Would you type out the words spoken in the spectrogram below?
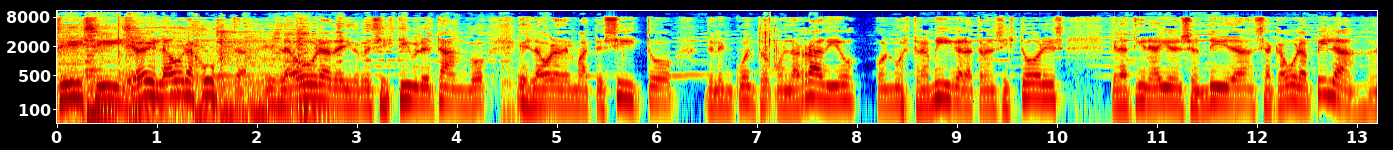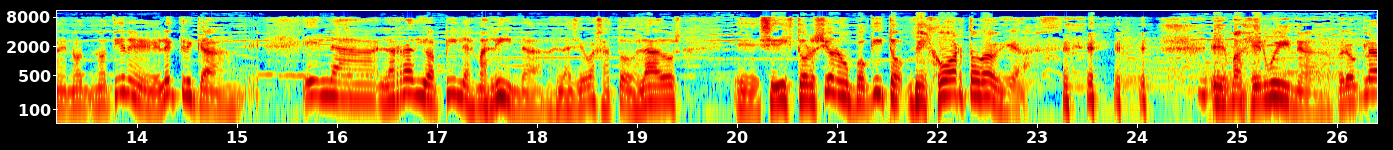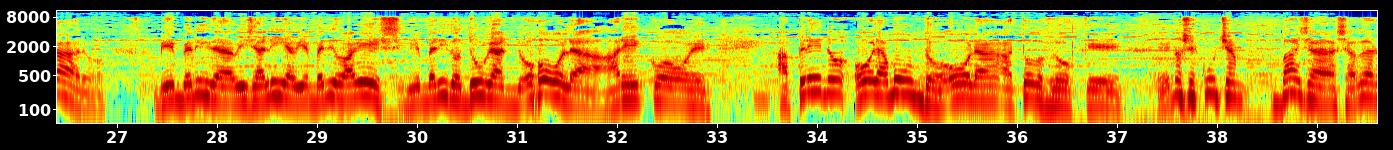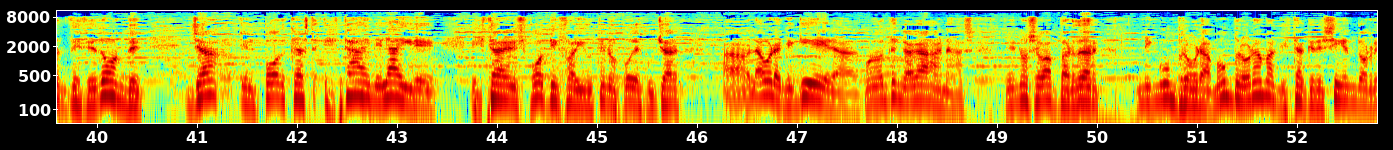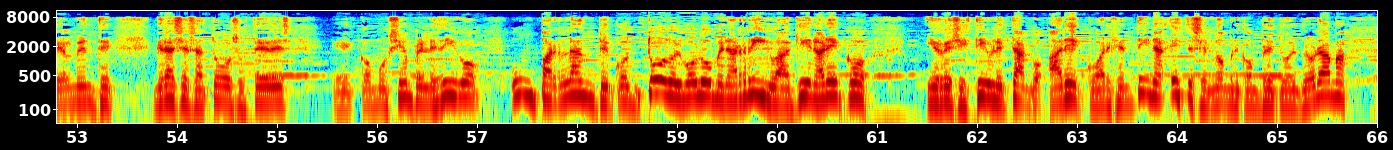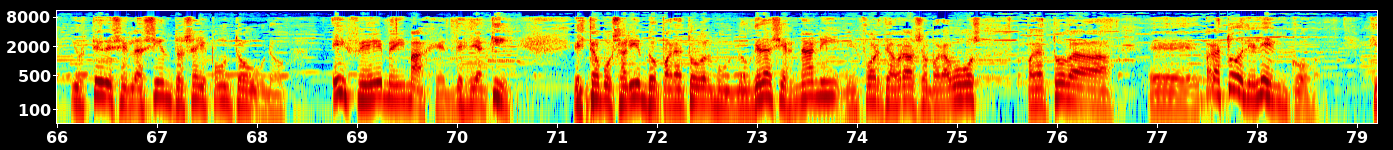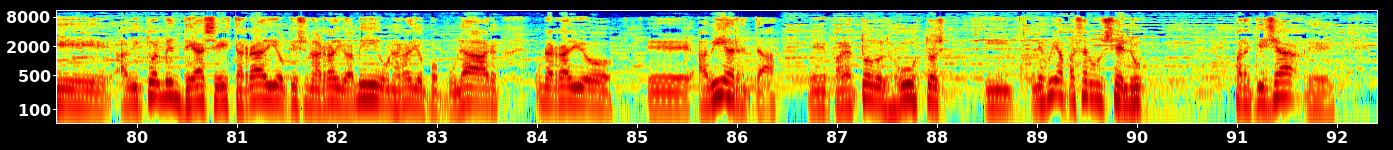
Sí, sí, ya es la hora justa, es la hora de irresistible tango, es la hora del matecito, del encuentro con la radio, con nuestra amiga la Transistores, que la tiene ahí encendida, se acabó la pila, ¿Eh? ¿No, tiene eléctrica, eh, la, la, radio a pila es más linda, la llevas a todos lados, eh, si distorsiona un poquito, mejor todavía, es más genuina, pero claro, Bienvenida Villalía, bienvenido Agués, bienvenido Dugan, hola Areco, eh, a pleno, hola mundo, hola a todos los que eh, nos escuchan, vaya a saber desde dónde. Ya el podcast está en el aire, está en Spotify y usted nos puede escuchar a la hora que quiera, cuando tenga ganas, eh, no se va a perder ningún programa, un programa que está creciendo realmente gracias a todos ustedes eh, como siempre les digo, un parlante con todo el volumen arriba aquí en Areco, Irresistible Tango, Areco, Argentina, este es el nombre completo del programa, y ustedes en la 106.1, FM Imagen, desde aquí. Estamos saliendo para todo el mundo. Gracias Nani, un fuerte abrazo para vos, para toda, eh, para todo el elenco que habitualmente hace esta radio, que es una radio amiga, una radio popular, una radio eh, abierta eh, para todos los gustos y les voy a pasar un celu para que ya eh,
